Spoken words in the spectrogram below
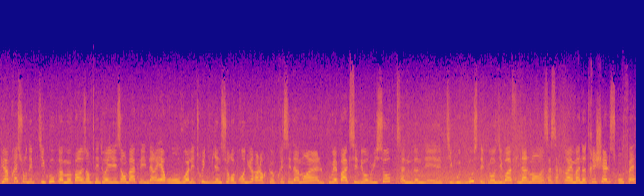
Puis après, sur des petits coups, comme euh, par exemple nettoyer les embâcles, et derrière où on voit les truites viennent se reproduire alors que précédemment, elles ne pouvaient pas accéder au ruisseau, ça nous donne des, des petits goûts de boost, et puis on se dit, bah finalement, ça sert quand même à notre échelle ce qu'on fait.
